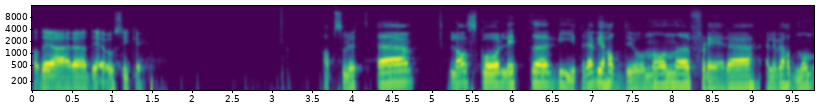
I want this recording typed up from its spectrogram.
og det er, det er jo sykt gøy. Absolutt. Uh, la oss gå litt uh, videre. Vi hadde jo noen uh, flere Eller vi hadde noen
